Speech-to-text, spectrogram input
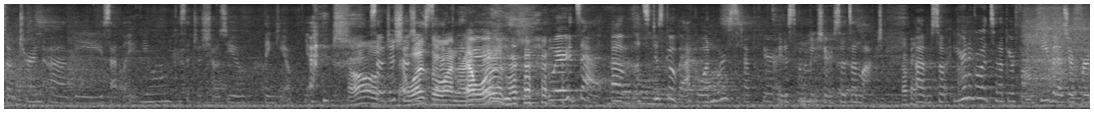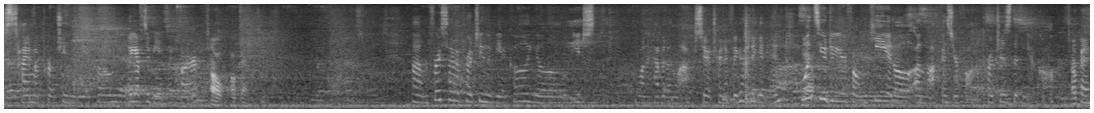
So turn uh, the satellite view on because it just shows you. Thank you. Yeah. Oh, so it just that shows was you the one, exactly right? where, where it's at. Um, let's just go back one more step here. I just want to make sure so it's unlocked. Okay. Um, so you're gonna go and set up your phone key, but as your first time approaching the vehicle, oh, you have to be in the car. Oh, okay. Um, first time approaching the vehicle, you'll you just want to have it unlocked, so you're trying to figure out how to get in. Once you do your phone key, it'll unlock as your phone approaches the vehicle. Okay.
